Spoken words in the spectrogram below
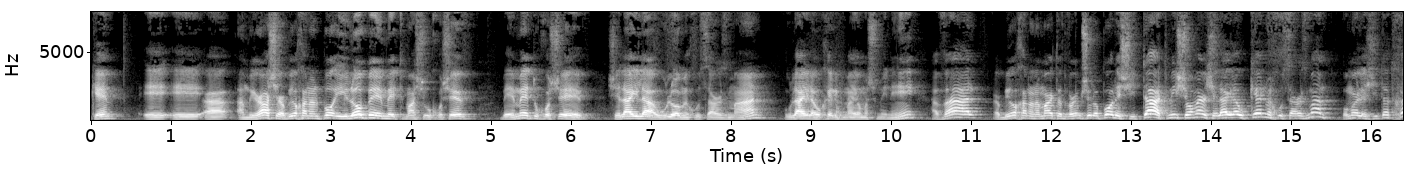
כן? אה, אה, האמירה של רבי יוחנן פה היא לא באמת מה שהוא חושב, באמת הוא חושב שלילה הוא לא מחוסר זמן, לילה הוא חלק מהיום השמיני, אבל רבי יוחנן אמר את הדברים שלו פה לשיטת מי שאומר שלילה הוא כן מחוסר זמן, הוא אומר לשיטתך,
